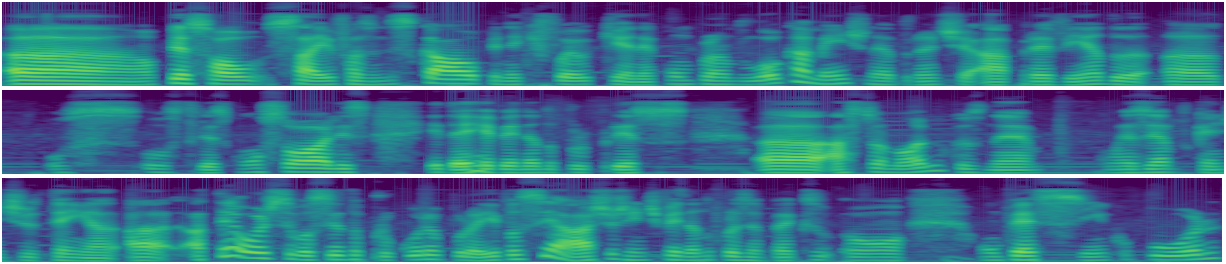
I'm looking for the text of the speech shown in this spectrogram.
uh, o pessoal saiu fazendo scalp, né, que foi o que, né, comprando loucamente, né, durante a pré-venda uh, os, os, três consoles e daí revendendo por preços uh, astronômicos, né. Um exemplo que a gente tem a, a, até hoje, se você procura por aí, você acha a gente vendendo, por exemplo, um, um PS5 por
